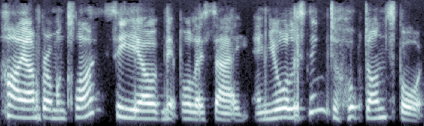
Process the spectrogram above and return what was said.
Hi, I'm Bronwyn Clune, CEO of Netball SA, and you're listening to Hooked on Sport.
